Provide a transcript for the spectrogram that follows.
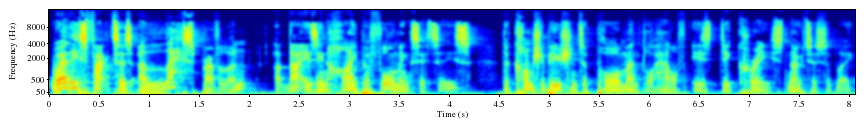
Where these factors are less prevalent, uh, that is, in high performing cities, the contribution to poor mental health is decreased noticeably.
